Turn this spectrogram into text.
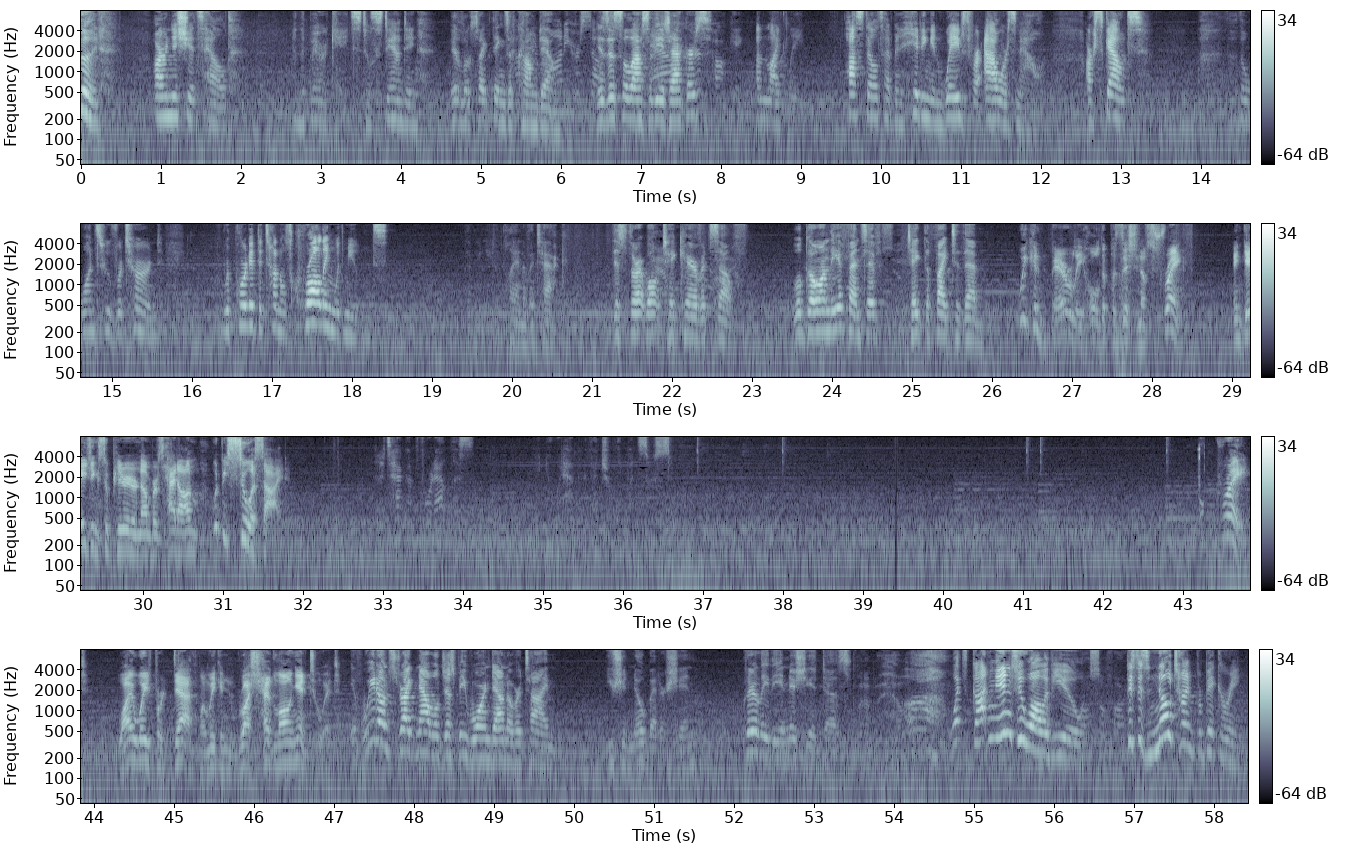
Good. Our initiate's held. And the barricade's still standing. It looks like things have calmed down. Is this the last of the attackers? Unlikely. Hostiles have been hitting in waves for hours now. Our scouts, the ones who've returned, reported the tunnels crawling with mutants. Then we need a plan of attack. This threat won't take care of itself. We'll go on the offensive, take the fight to them. We can barely hold a position of strength. Engaging superior numbers head on would be suicide. An attack on Fort Atlas. I knew would happen eventually, but so soon. Great. Why wait for death when we can rush headlong into it? If we don't strike now, we'll just be worn down over time. You should know better, Shin. Clearly the Initiate does. Put up hell Ugh, what's gotten into all of you? This is no time for bickering.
